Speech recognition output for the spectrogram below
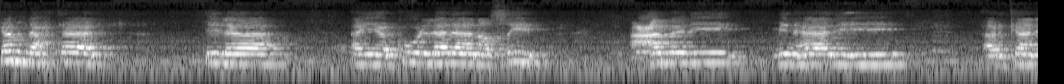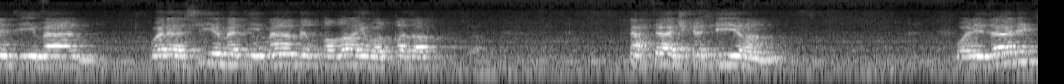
كم نحتاج إلى أن يكون لنا نصيب عملي من هذه أركان الإيمان ولا سيما الإيمان بالقضاء والقدر. نحتاج كثيرا. ولذلك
